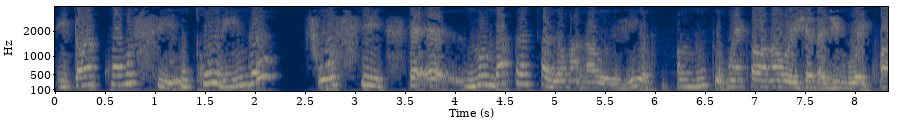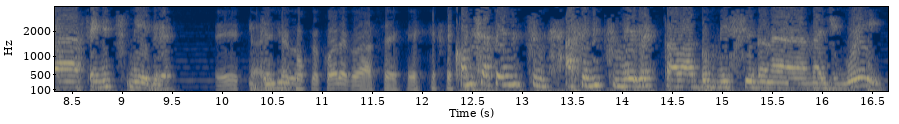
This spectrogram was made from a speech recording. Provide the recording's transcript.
Então é como se o Coringa fosse. É, é, não dá para fazer uma analogia, porque é muito ruim aquela analogia da Jean Grey com a Fênix Negra. Eita, Entendeu? já complicou o negócio aí. Como se a Fênix, a Fênix Negra está lá adormecida na, na Jean Grey,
